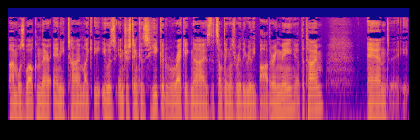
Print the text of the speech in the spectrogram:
I was welcome there anytime. Like, it, it was interesting because he could recognize that something was really, really bothering me at the time. And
